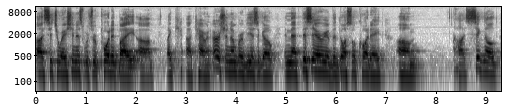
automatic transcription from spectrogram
uh, situation as was reported by by uh, Karen Ersche a number of years ago, in that this area of the dorsal caudate um, uh, signaled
